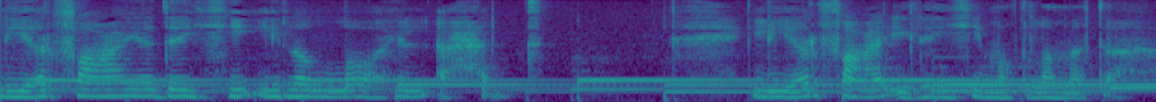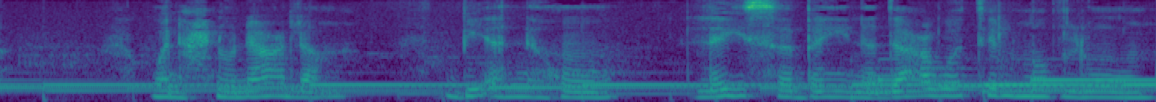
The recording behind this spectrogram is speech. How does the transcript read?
ليرفع يديه إلى الله الأحد ليرفع إليه مظلمته. ونحن نعلم بأنه ليس بين دعوة المظلوم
